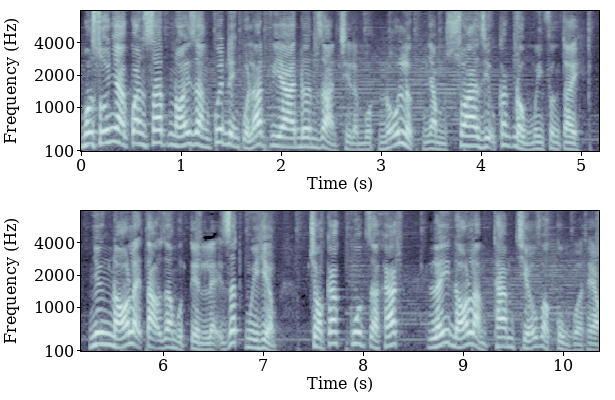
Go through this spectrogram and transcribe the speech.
Một số nhà quan sát nói rằng quyết định của Latvia đơn giản chỉ là một nỗ lực nhằm xoa dịu các đồng minh phương Tây, nhưng nó lại tạo ra một tiền lệ rất nguy hiểm cho các quốc gia khác lấy đó làm tham chiếu và cùng hùa theo.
